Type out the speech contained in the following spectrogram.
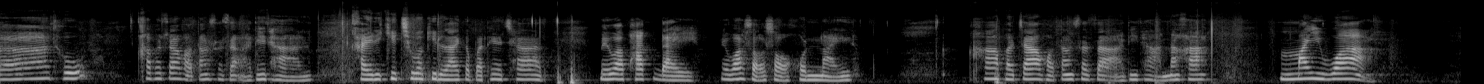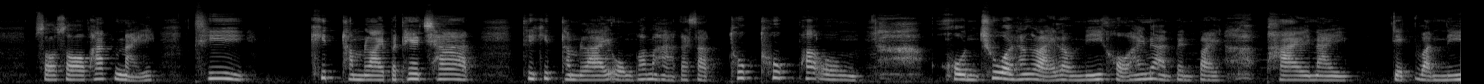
าธุข้าพเจ้าขอตั้งสัจจะอธิษฐาน ใครที่คิดชั่วคิดร้ายกับประเทศชาติ ไม่ว่าพักใด ไม่ว่าสสคนไหน ข้าพเจ้าขอตั้งสัจจะอธิษฐานนะคะ ไม่ว่าสสพักไหนที่คิดทำลายประเทศชาติ ที่คิดทำลายองค์พระมหากษัตริย์ทุกๆพระองค์ คนชั่วทั้งหลายเหล่านี้ขอให้ไม่อ่านเป็นไปภายใน เจ็ดวันนี้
